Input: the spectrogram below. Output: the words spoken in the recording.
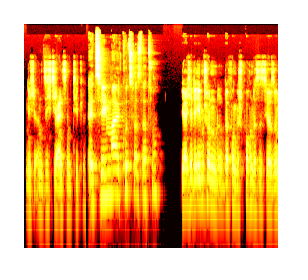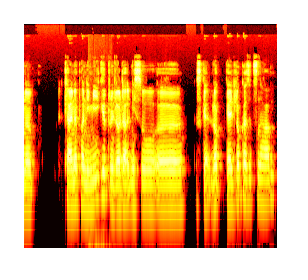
nicht an sich die einzelnen Titel. Erzähl mal kurz was dazu. Ja, ich hatte eben schon davon gesprochen, dass es ja so eine kleine Pandemie gibt und die Leute halt nicht so äh, das Geld, lock, Geld locker sitzen haben.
